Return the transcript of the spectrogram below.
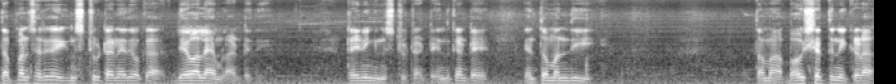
తప్పనిసరిగా ఇన్స్టిట్యూట్ అనేది ఒక దేవాలయం లాంటిది. ట్రైనింగ్ ఇన్స్టిట్యూట్ అంటే. ఎందుకంటే ఎంతోమంది తమ భవిష్యత్తుని ఇక్కడ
